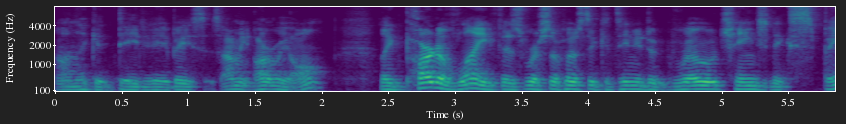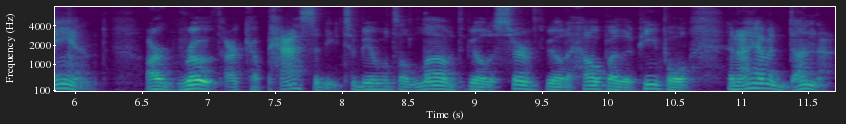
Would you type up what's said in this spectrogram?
on like a day-to-day basis. I mean, aren't we all? Like part of life is we're supposed to continue to grow, change and expand our growth, our capacity to be able to love, to be able to serve, to be able to help other people. And I haven't done that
